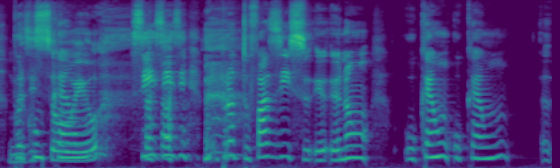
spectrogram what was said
Porque um cão... sou eu. Sim, sim, sim. Pronto, tu fazes isso. Eu, eu não. O cão, o cão ah,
